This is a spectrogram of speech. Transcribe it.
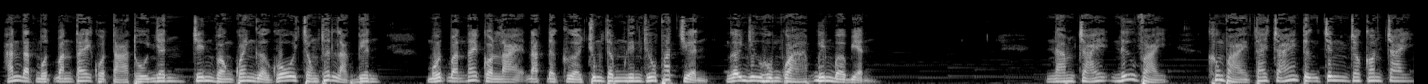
Hắn đặt một bàn tay của tả thụ nhân Trên vòng quanh ngựa gỗ trong thất lạc viên. Một bàn tay còn lại đặt ở cửa trung tâm nghiên cứu phát triển Ngỡ như hôm qua bên bờ biển. Nam trái, nữ phải Không phải tay trái tượng trưng cho con trai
